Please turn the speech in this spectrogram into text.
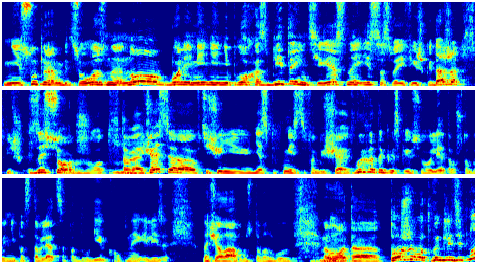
не супер амбициозные, но более-менее неплохо сбитые, интересные и со своей фишкой. Даже The Surge, вот mm-hmm. вторая часть, э, в течение нескольких месяцев обещают выход игры, скорее всего, летом, чтобы не подставляться под другие крупные релизы. Начало августа вангую. Mm-hmm. Вот, а, тоже вот выглядит, ну,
